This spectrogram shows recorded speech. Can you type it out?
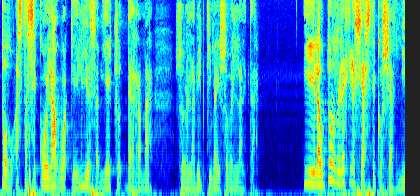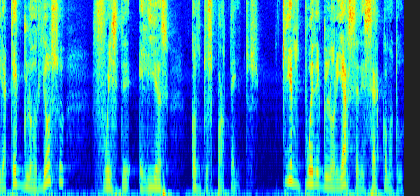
todo, hasta secó el agua que Elías había hecho derramar sobre la víctima y sobre el altar. Y el autor del eclesiástico se admira, qué glorioso fuiste Elías con tus portentos. ¿Quién puede gloriarse de ser como tú?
